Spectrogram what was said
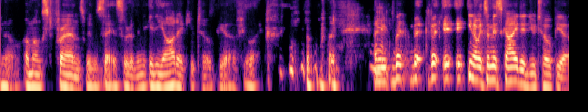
you know, amongst friends, we would say it's sort of an idiotic utopia, if you like. but, yeah. I mean, but but but it, it, you know, it's a misguided utopia.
